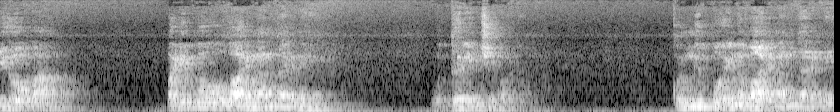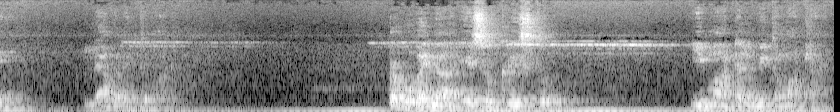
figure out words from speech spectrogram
యహోవా పడిపోవు వారినందరినీ ఉద్ధరించువాడు. కుంగిపోయిన వారినందరినీ లేవనెత్తువాడు. ప్రభువైన యేసుక్రీస్తు ఈ మాటలు మీతో మాట్లాడుతున్నాడు.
